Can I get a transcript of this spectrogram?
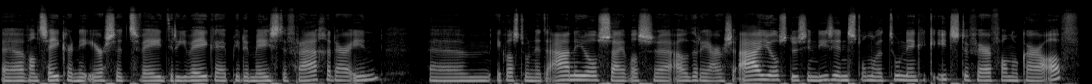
Uh, want zeker in de eerste twee, drie weken heb je de meeste vragen daarin. Um, ik was toen net ANIOS, zij was uh, ouderejaars AJOS. Dus in die zin stonden we toen denk ik iets te ver van elkaar af.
